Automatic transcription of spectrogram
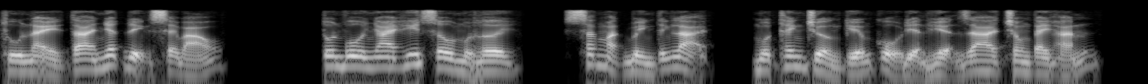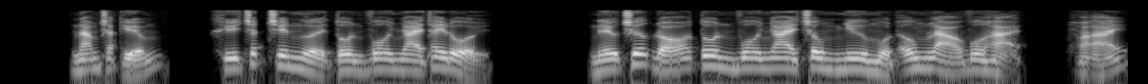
thù này ta nhất định sẽ báo. Tôn vô nhai hít sâu một hơi, sắc mặt bình tĩnh lại, một thanh trường kiếm cổ điện hiện ra trong tay hắn. Nắm chặt kiếm, khí chất trên người tôn vô nhai thay đổi. Nếu trước đó tôn vô nhai trông như một ông lão vô hại, hòa ái,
